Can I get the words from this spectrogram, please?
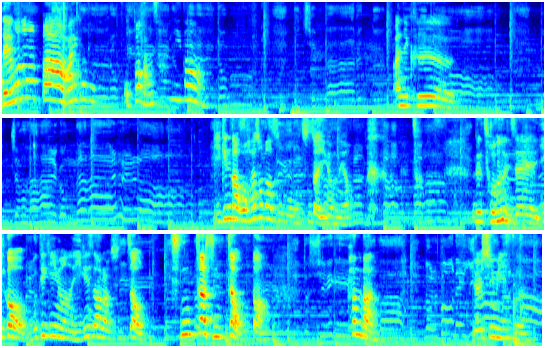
네모동 오빠 아이고 오빠 감사합니다. 아니 그 이긴다고 하셔가지고 진짜 이겼네요. 근데 저는 이제 이거 못 이기면 이길 사람 진짜 없, 진짜 진짜 없다. 판단 열심히 했어요.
